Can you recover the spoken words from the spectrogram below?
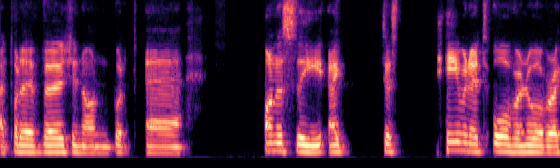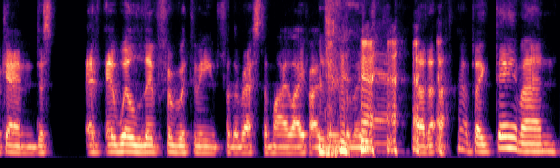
I put a version on, but uh honestly, I just hearing it over and over again, just it, it will live for with me for the rest of my life. I do believe. yeah. that, uh, I'm like Dayman,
